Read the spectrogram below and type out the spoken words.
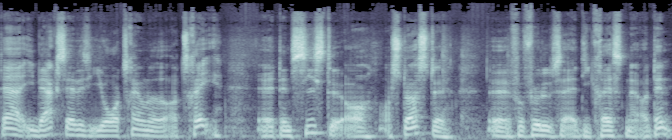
der iværksættes i år 303 øh, den sidste og, og største øh, forfølgelse af de kristne. Og den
